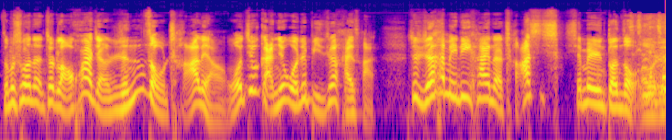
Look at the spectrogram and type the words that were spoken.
怎么说呢？就老话讲，人走茶凉，我就感觉我这比这还惨，这人还没离开呢，茶先被人端走了。我这，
